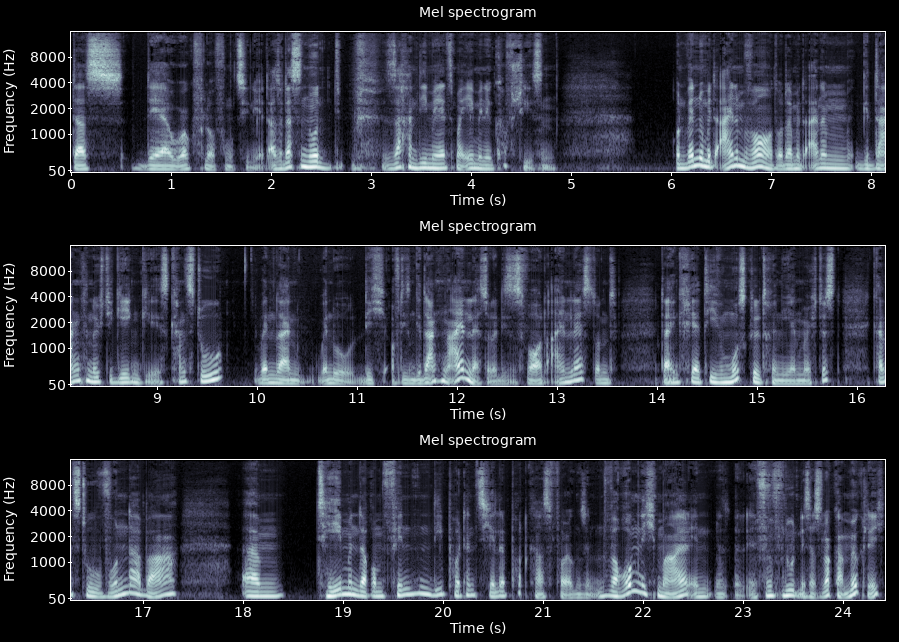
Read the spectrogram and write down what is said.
dass der Workflow funktioniert. Also das sind nur Sachen, die mir jetzt mal eben in den Kopf schießen. Und wenn du mit einem Wort oder mit einem Gedanken durch die Gegend gehst, kannst du wenn, dein, wenn du dich auf diesen Gedanken einlässt oder dieses Wort einlässt und deinen kreativen Muskel trainieren möchtest, kannst du wunderbar ähm, Themen darum finden, die potenzielle Podcast-Folgen sind. Und warum nicht mal, in, in, fünf Minuten ist das locker möglich,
